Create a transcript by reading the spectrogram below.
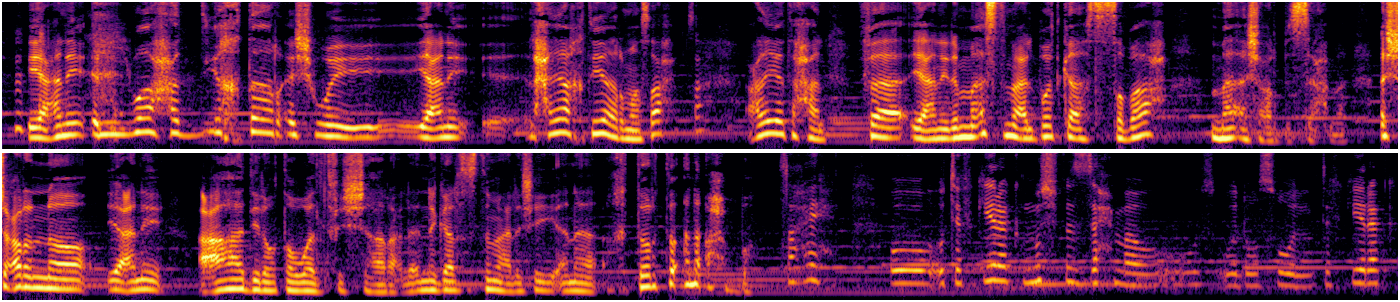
يعني الواحد يختار هو يعني الحياة اختيار ما صح؟ صح على أي حال فيعني لما أستمع البودكاست الصباح ما أشعر بالزحمة أشعر إنه يعني عادي لو طولت في الشارع لأنه جالس أستمع لشيء أنا اخترته أنا أحبه صحيح وتفكيرك مش في الزحمة والوصول تفكيرك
